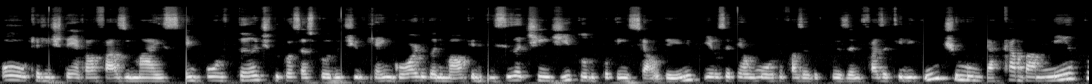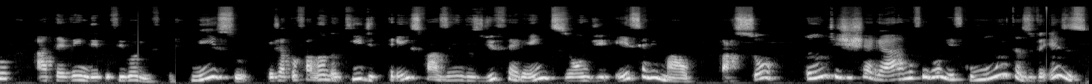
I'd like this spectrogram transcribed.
ou que a gente tem aquela fase mais importante do processo produtivo, que é a engorda do animal, que ele precisa atingir todo o potencial dele, e aí você tem alguma outra fazenda que, por exemplo, faz aquele último acabamento até vender para o frigorífico. Nisso, eu já estou falando aqui de três fazendas diferentes onde esse animal passou antes de chegar no frigorífico. Muitas vezes,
